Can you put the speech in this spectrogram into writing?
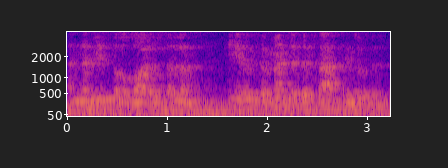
And Nabi sallallahu alayhi wa sallam, he recommended the fasting of this.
